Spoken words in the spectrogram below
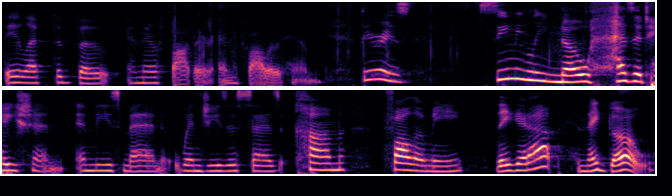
they left the boat and their father and followed him. There is seemingly no hesitation in these men when Jesus says, Come, follow me. They get up and they go.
